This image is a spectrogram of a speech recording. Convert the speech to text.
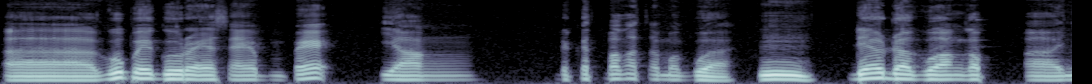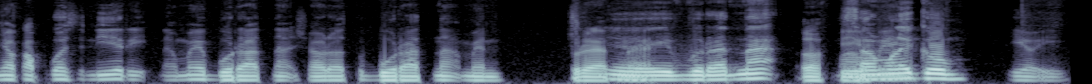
eh gue punya guru SMP yang deket banget sama gue Hmm. dia udah gue anggap eh, nyokap gue sendiri namanya Bu Ratna shout out to Bu Ratna men Berat Ya, Ibu Ratna. Love. Assalamualaikum. Yoi.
